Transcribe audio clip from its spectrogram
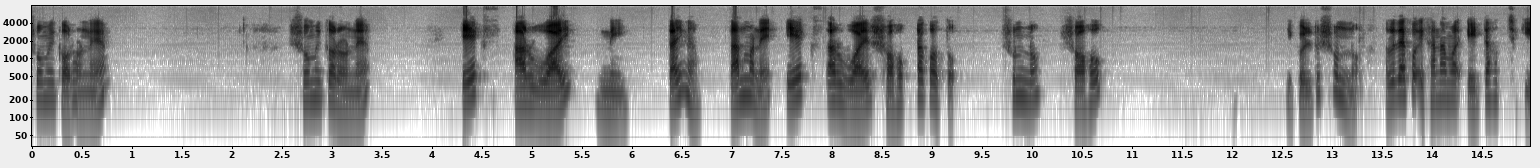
সমীকরণে সমীকরণে এক্স আর ওয়াই নেই, তাই না? তার মানে এক্স আর ওয়াই এর সহগটা কত? শূন্য, সহগ ইকুয়াল টু শূন্য। তাহলে দেখো, এখানে আমার এইটা হচ্ছে কি?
